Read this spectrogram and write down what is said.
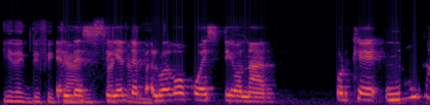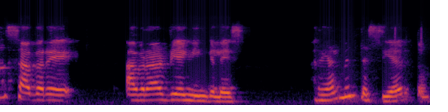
Identificar. El siguiente, luego cuestionar. Porque nunca sabré hablar bien inglés. ¿Realmente es cierto?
